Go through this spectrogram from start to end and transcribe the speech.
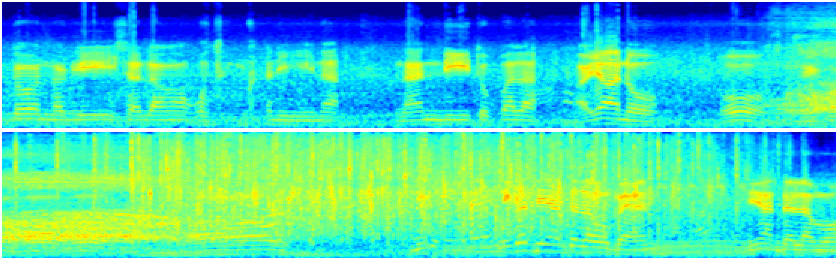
doon. Nag-iisa lang ako doon kanina. Nandito pala. Ayan oh. Oh, Nico. Oh, oh. Wow. Nico, Nico, dinadala mo ba yan? Dinadala mo?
